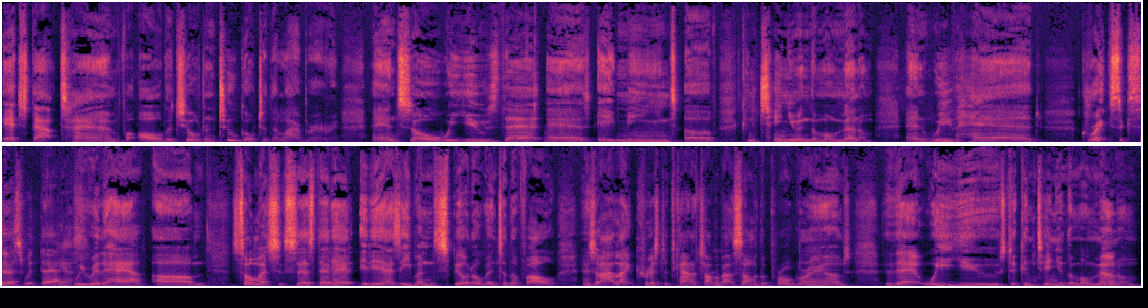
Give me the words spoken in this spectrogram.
etched out time for all the children to go to the library. And so we use that as a means of continuing the momentum. And we've had great success with that. Yes. We really have. Um, so much success that had, it has even spilled over into the fall. And so I like Chris to kind of talk about some of the programs that we use to continue the momentum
